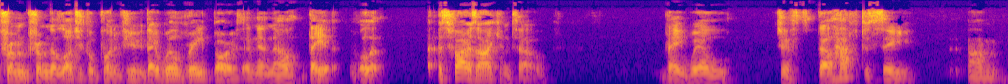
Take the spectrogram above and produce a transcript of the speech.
from from the logical point of view, they will read both, and then they'll they well, as far as I can tell, they will just they'll have to see um,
